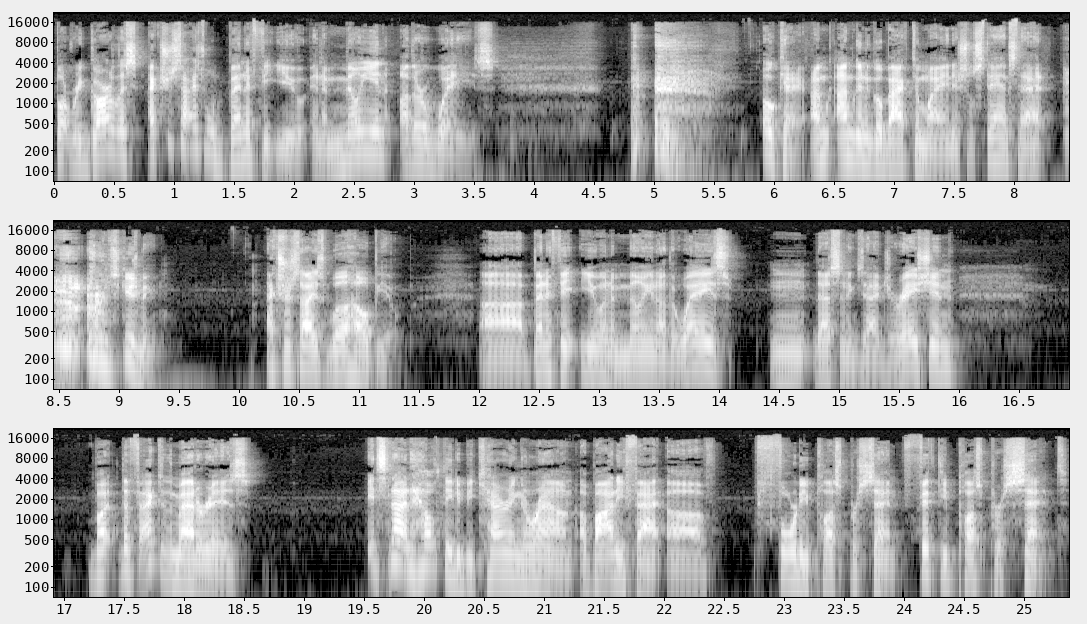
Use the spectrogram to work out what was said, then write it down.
but regardless, exercise will benefit you in a million other ways. okay, I'm, I'm going to go back to my initial stance that, excuse me, exercise will help you, uh, benefit you in a million other ways. Mm, that's an exaggeration. But the fact of the matter is, it's not healthy to be carrying around a body fat of 40 plus percent, 50 plus percent.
